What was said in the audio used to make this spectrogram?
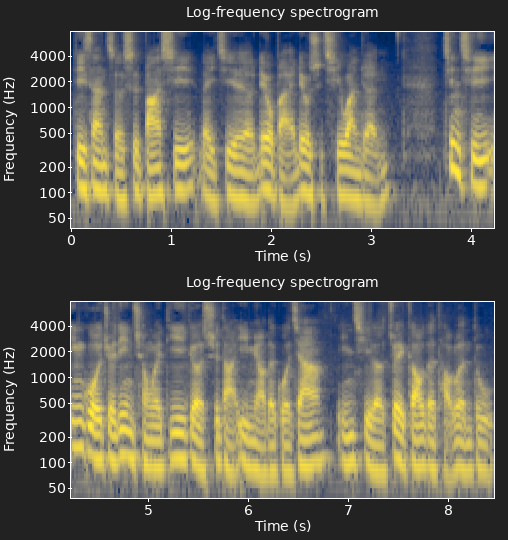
第三则是巴西，累计了六百六十七万人。近期，英国决定成为第一个施打疫苗的国家，引起了最高的讨论度。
